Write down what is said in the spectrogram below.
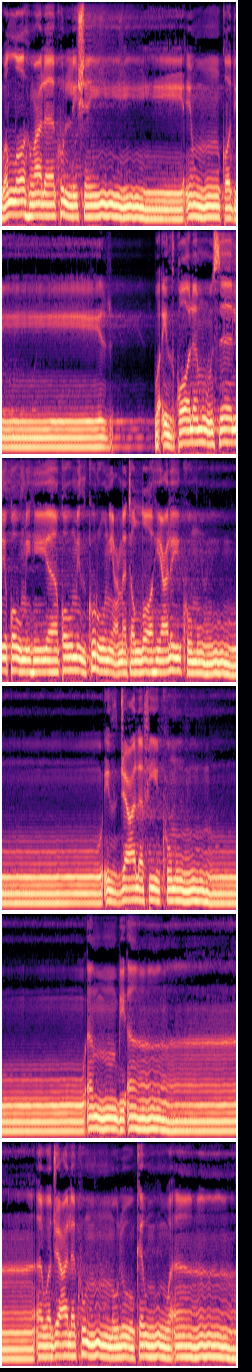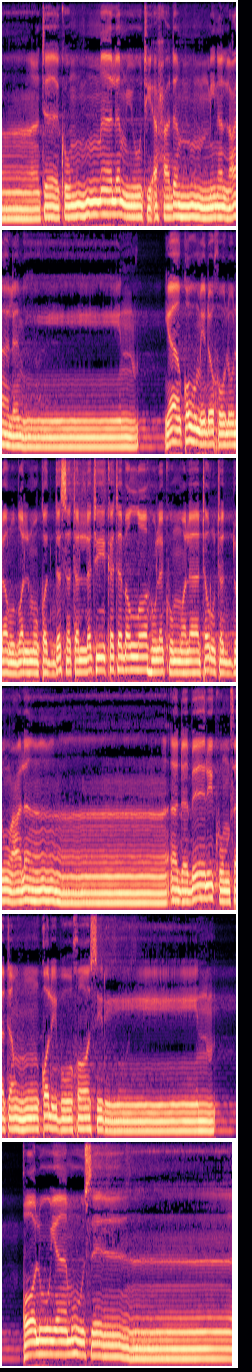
والله على كل شيء قدير. وإذ قال موسى لقومه يا قوم اذكروا نعمة الله عليكم إذ جعل فيكم انبئاء وجعلكم ملوكا واتاكم ما لم يوت أحدا من العالمين. يا قوم ادخلوا الأرض المقدسة التي كتب الله لكم ولا ترتدوا على أدباركم فتنقلبوا خاسرين. قالوا يا موسى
